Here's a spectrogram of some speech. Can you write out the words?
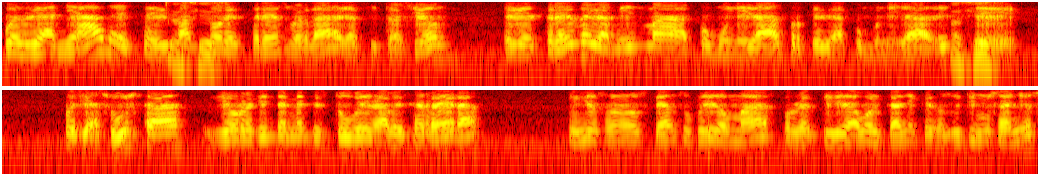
pues le añades el factor estrés, ¿verdad? La situación, el estrés de la misma comunidad, porque la comunidad este, pues se asusta. Yo recientemente estuve en la Becerrera, ellos son los que han sufrido más por la actividad volcánica en los últimos años.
